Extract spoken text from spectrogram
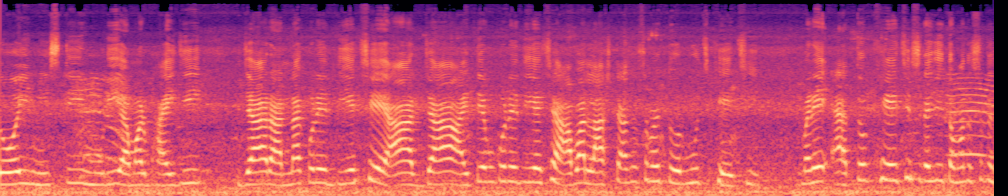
দই, মিষ্টি, মুড়ি, আমার ভাইজি যা রান্না করে দিয়েছে আর যা আইটেম করে দিয়েছে, আবার লাস্টে আসার সময় তরমুজ খেয়েছি। মানে এত খেয়েছি সেটা যদি তোমাদের সাথে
